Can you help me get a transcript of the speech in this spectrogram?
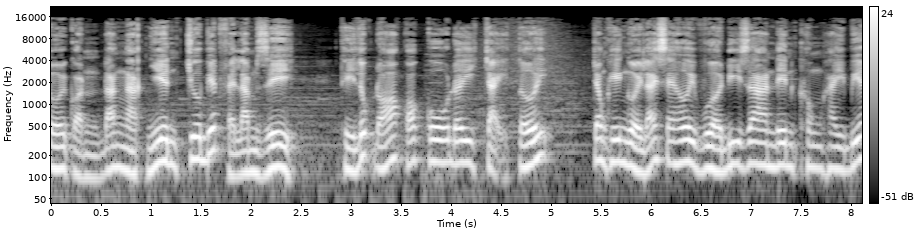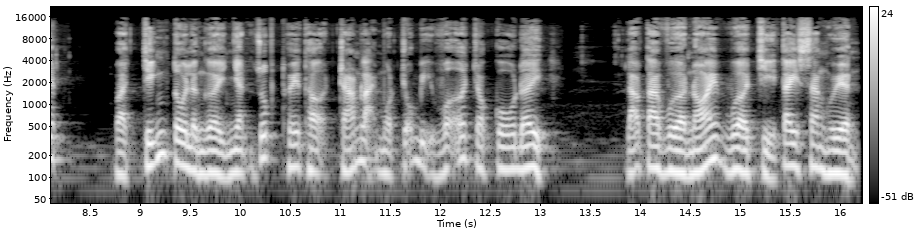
Tôi còn đang ngạc nhiên chưa biết phải làm gì thì lúc đó có cô đây chạy tới trong khi người lái xe hơi vừa đi ra nên không hay biết. Và chính tôi là người nhận giúp thuê thợ trám lại một chỗ bị vỡ cho cô đây. Lão ta vừa nói vừa chỉ tay sang Huyền.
